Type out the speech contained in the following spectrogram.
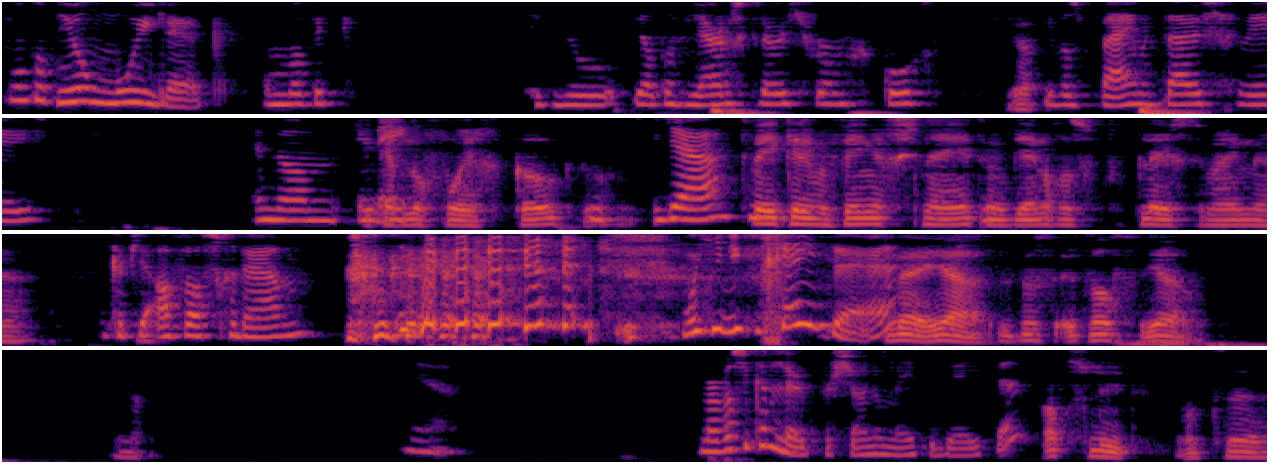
vond dat heel moeilijk. Omdat ik, ik bedoel, je had een verjaardagscadeautje voor me gekocht. Ja. Je was bij me thuis geweest. En dan in ik heb nog voor je gekookt. Ja, Twee keer in mijn vinger gesneden. Toen heb jij nog als verpleegster mijn... eh, ik heb je afwas gedaan. Moet je niet vergeten, hè? nee, ja. Het was, het was, ja. Ja. Maar was ik een leuk persoon om mee te daten? Absoluut. Want eh,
